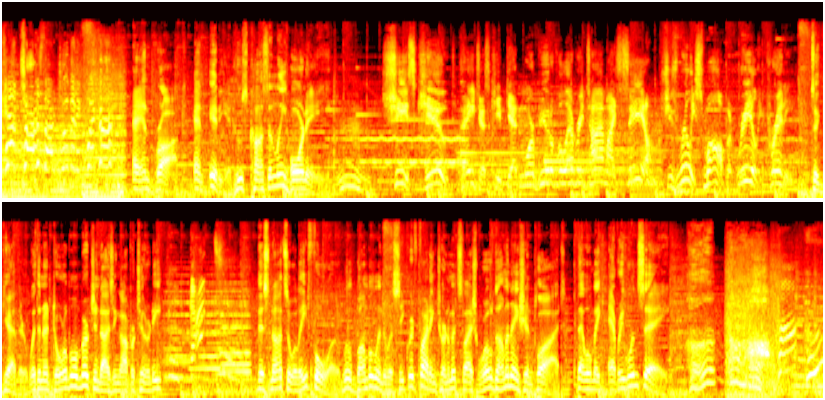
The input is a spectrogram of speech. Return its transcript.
Can't Charizard move any quicker? And Brock, an idiot who's constantly horny. She's cute. They just keep getting more beautiful every time I see them. She's really small, but really pretty. Together with an adorable merchandising opportunity, Pikachu. this not so elite four will bumble into a secret fighting tournament slash world domination plot that will make everyone say, huh? Huh? Huh? huh?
